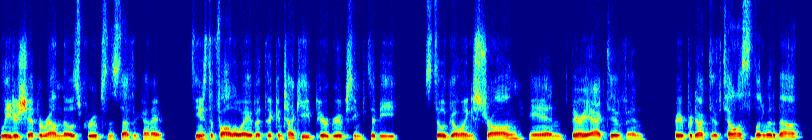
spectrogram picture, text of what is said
leadership around those groups and stuff, it kind of seems to fall away. But the Kentucky peer group seems to be still going strong and very active and very productive. Tell us a little bit about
